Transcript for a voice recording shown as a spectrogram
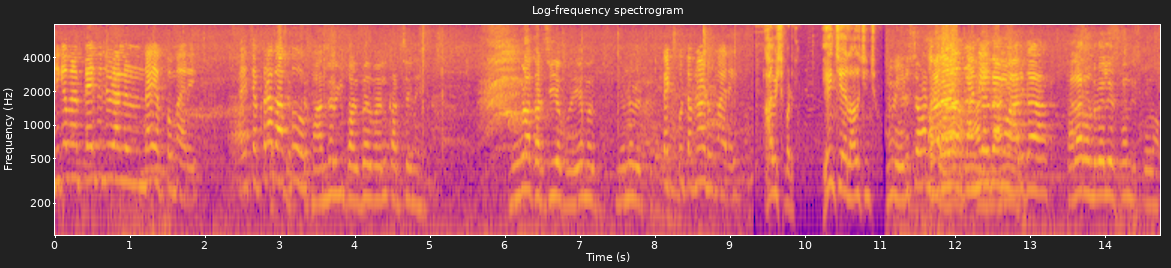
నీకేమైనా ప్లేస్ చూడాలని ఉందా? చెప్పు మరి. చెప్పరా బాబు. మా అందరికి పది పది వేలు ఖర్చు అయినాయి. నువ్వు కూడా ఖర్చు చేయకు ఏమో మేమే పెట్టుకో. పెట్టుకుంటాం నాడు మరి. ఆవిషపడదు ఏం చేయాలి ఆలోచించు. నువ్వు సరే, ఏడుస్తావంటే పని చేద్దాము తలా రెండు వేలు వేసుకొని తీసుకుందాం.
